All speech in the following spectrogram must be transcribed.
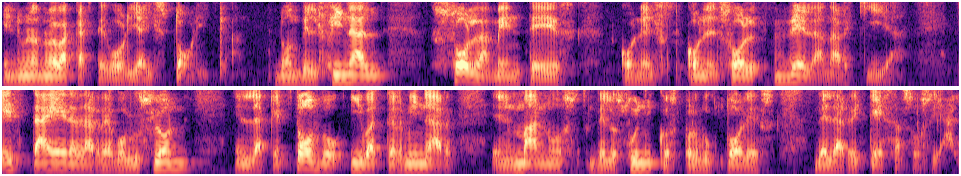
en una nueva categoría histórica, donde el final solamente es con el, con el sol de la anarquía esta era la revolución en la que todo iba a terminar en manos de los únicos productores de la riqueza social.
